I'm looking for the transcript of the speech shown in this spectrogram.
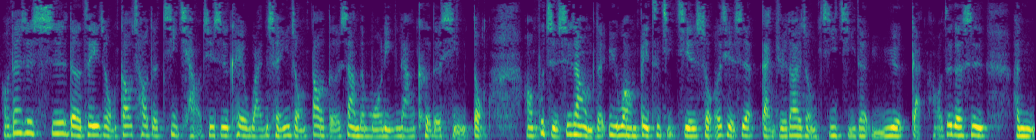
哦，但是诗的这一种高超的技巧，其实可以完成一种道德上的模棱两可的行动。哦，不只是让我们的欲望被自己接受，而且是感觉到一种积极的愉悦感。哦，这个是很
